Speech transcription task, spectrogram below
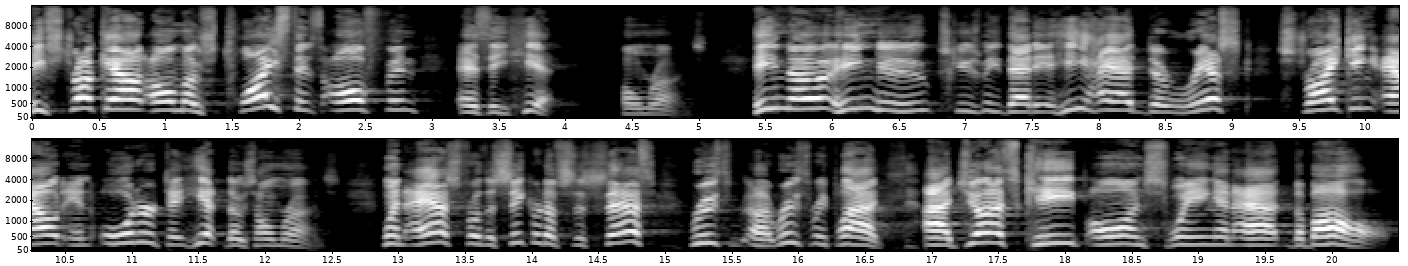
he struck out almost twice as often as he hit home runs. He, know, he knew, excuse me, that he had to risk striking out in order to hit those home runs. When asked for the secret of success, Ruth, uh, Ruth replied, I just keep on swinging at the ball.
